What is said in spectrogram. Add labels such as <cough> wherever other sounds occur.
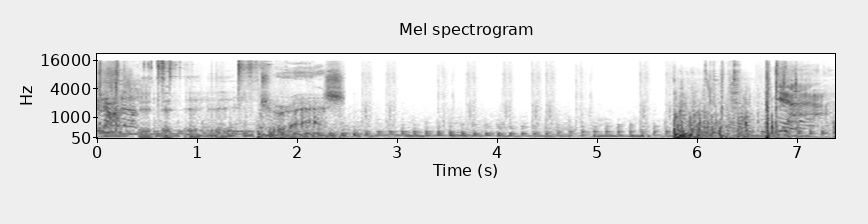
<laughs> Trash. Yeah!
